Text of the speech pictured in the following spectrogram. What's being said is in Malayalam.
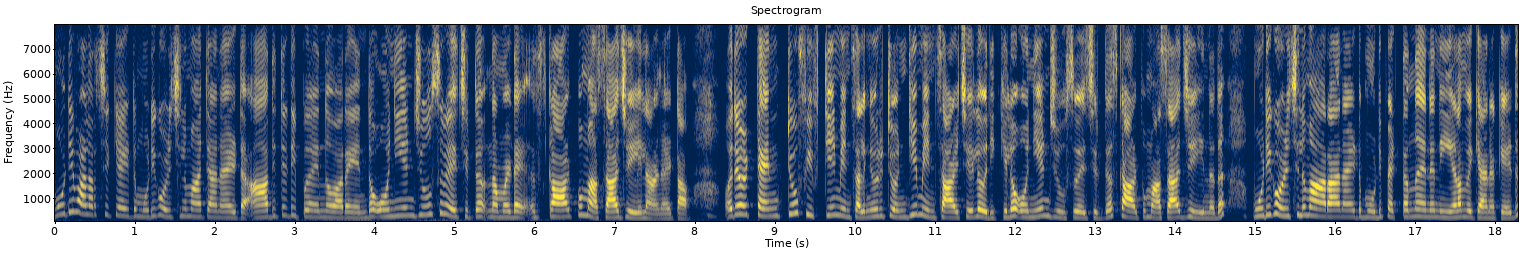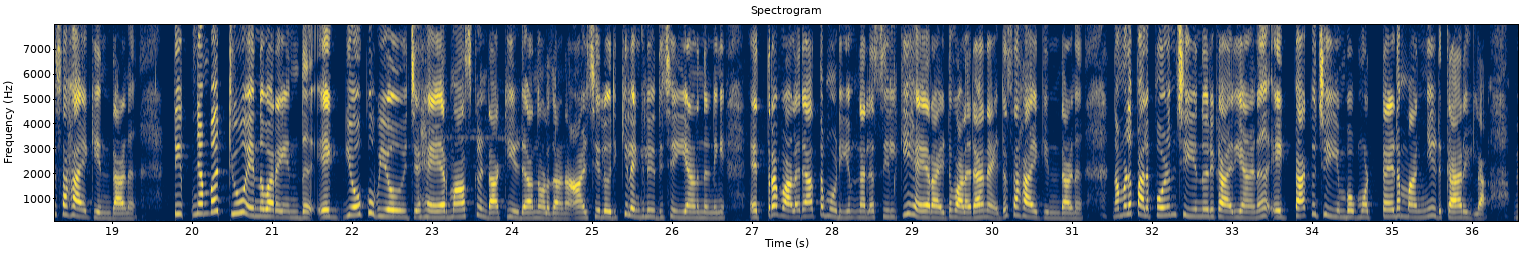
മുടി വളർച്ചയ്ക്കായിട്ട് മുടി കൊഴിച്ചിൽ മാറ്റാനായിട്ട് ആദ്യത്തെ ടിപ്പ് എന്ന് പറയുന്നത് ഒനിയൻ ജ്യൂസ് വെച്ചിട്ട് നമ്മുടെ സ്കാൾപ്പ് മസാജ് ചെയ്യലാണ് കേട്ടോ. ഒരു ടെൻ ടു ഫിഫ്റ്റീൻ മിനിറ്റ്സ് അല്ലെങ്കിൽ ഒരു ട്വന്റി മിനിറ്റ്സ് ആഴ്ചയിൽ ഒരിക്കലും ഒനിയൻ ജ്യൂസ് വെച്ചിട്ട് സ്കാൾപ്പ് മസാജ് ചെയ്യുന്നത് മുടി കൊഴിച്ചിൽ മാറാനായിട്ട് മുടി പെട്ടെന്ന് തന്നെ നീളം വെക്കാനൊക്കെ ആയിട്ട് സഹായിക്കുന്നതാണ്. ടിപ്പ് നമ്പർ ടു എന്ന് പറയുന്നത് എഗ് യോക്ക് ഉപയോഗിച്ച് ഹെയർ മാസ്ക് ഉണ്ടാക്കി ഇടുക എന്നുള്ളതാണ്. ആഴ്ചയിൽ ഒരിക്കലെങ്കിലും ഇത് ചെയ്യുകയാണെന്നുണ്ടെങ്കിൽ എത്ര വളരാത്ത മുടിയും നല്ല സിൽക്കി ഹെയർ ആയിട്ട് വളരാനായിട്ട് സഹായിക്കുന്നതാണ്. നമ്മൾ പലപ്പോഴും ചെയ്യുന്ന ഒരു കാര്യമാണ് എഗ് പാക്ക് ചെയ്യുമ്പോൾ മുട്ടയുടെ മഞ്ഞ എടുക്കാറില്ല.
